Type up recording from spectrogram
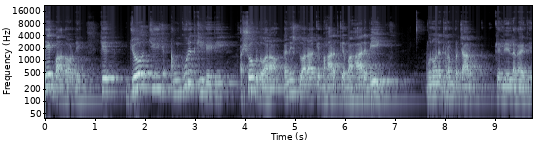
एक बात और देख, कि जो चीज़ अंकुरित की गई थी अशोक द्वारा, कनिष्ठ द्वारा के भारत के बाहर भी उन्होंने धर्म प्रचार के लिए लगाए थे।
